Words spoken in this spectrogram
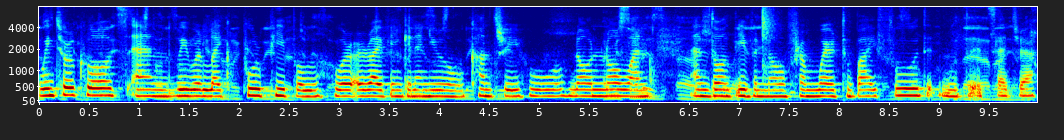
winter clothes, and we were like poor people who are arriving in a new country who know no one and don't even know from where to buy food, etc.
